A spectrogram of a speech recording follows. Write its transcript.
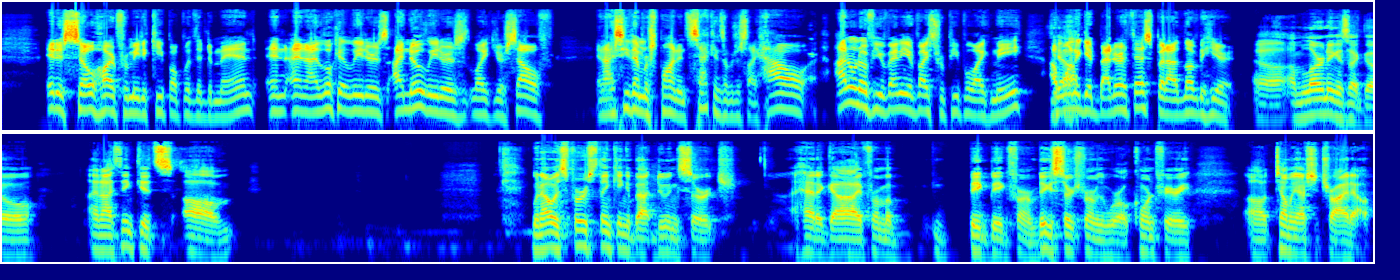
it is so hard for me to keep up with the demand. And, and I look at leaders, I know leaders like yourself and I see them respond in seconds. I'm just like, how, I don't know if you have any advice for people like me. I yeah. want to get better at this, but I'd love to hear it. Uh, I'm learning as I go. And I think it's, um, when I was first thinking about doing search, I had a guy from a big, big firm, biggest search firm in the world, Korn Ferry, uh, tell me I should try it out.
